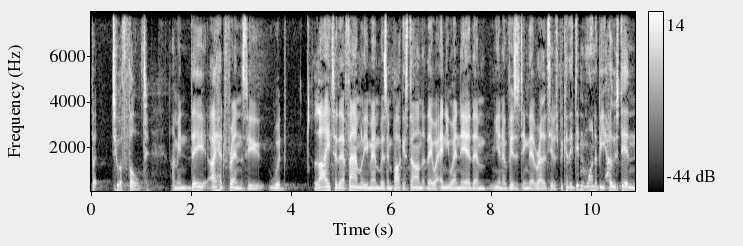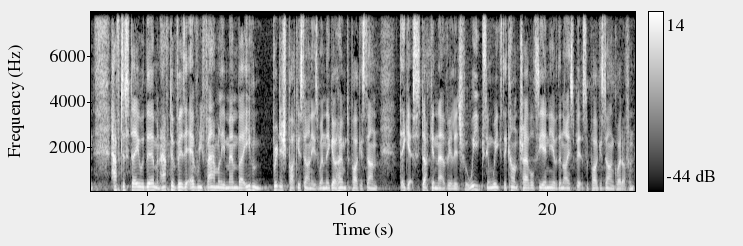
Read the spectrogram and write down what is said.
but to a fault. I mean, they, I had friends who would lie to their family members in Pakistan that they were anywhere near them, you know, visiting their relatives because they didn't want to be hosted and have to stay with them and have to visit every family member. Even British Pakistanis, when they go home to Pakistan, they get stuck in that village for weeks and weeks. They can't travel, see any of the nice bits of Pakistan quite often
